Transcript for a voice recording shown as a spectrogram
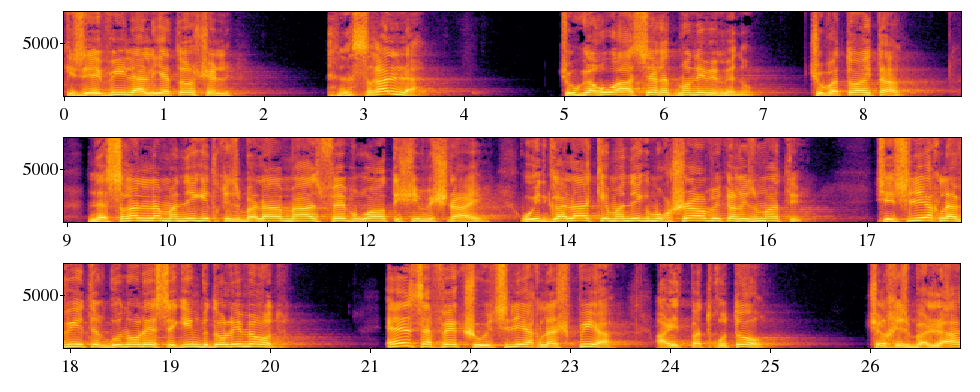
כי זה הביא לעלייתו של נסראללה שהוא גרוע עשרת מונים ממנו. תשובתו הייתה, נסראללה מנהיג את חיזבאללה מאז פברואר 92. הוא התגלה כמנהיג מוכשר וכריזמטי, שהצליח להביא את ארגונו להישגים גדולים מאוד. אין ספק שהוא הצליח להשפיע על התפתחותו של חיזבאללה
